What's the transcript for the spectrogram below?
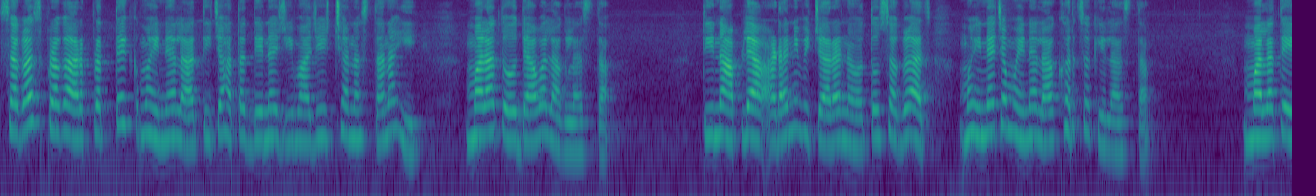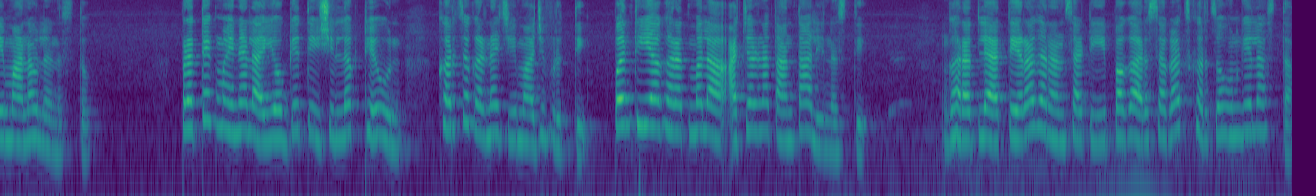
सगळाच पगार प्रत्येक महिन्याला तिच्या हातात देण्याची माझी इच्छा नसतानाही मला तो द्यावा लागला असता. तिनं आपल्या अडाणी विचारानं तो सगळाच महिन्याच्या महिन्याला खर्च केला असता. मला ते मानवलं नसतं. प्रत्येक महिन्याला योग्य ती शिल्लक ठेवून खर्च करण्याची माझी वृत्ती. पण ती या घरात मला आचरणात आणता आली नसती. घरातल्या तेरा जणांसाठी पगार सगळाच खर्च होऊन गेला असता.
